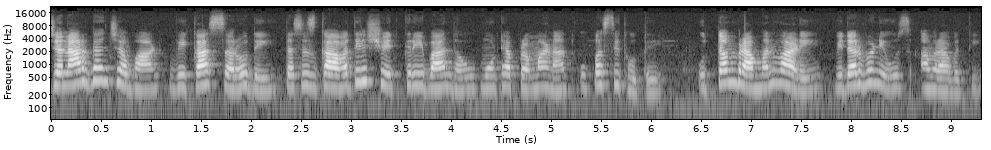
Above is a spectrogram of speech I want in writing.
जनार्दन चव्हाण विकास सरोदे तसेच गावातील शेतकरी बांधव मोठ्या प्रमाणात उपस्थित होते. उत्तम ब्राह्मणवाडे विदर्भ न्यूज अमरावती.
